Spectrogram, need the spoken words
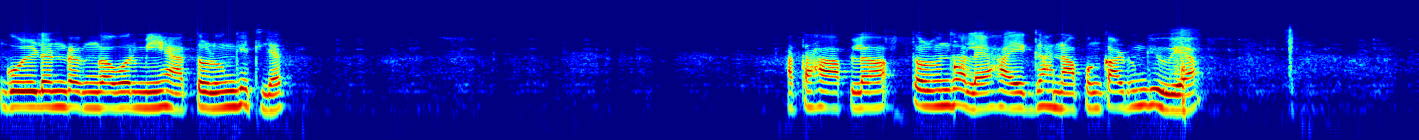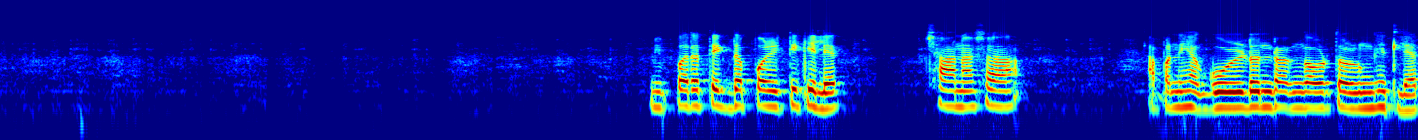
गोल्डन रंगावर मी ह्या तळून घेतल्यात. आता हा आपला तळून झालाय. हा एक घाणा आपण काढून घेऊया. मी परत एकदा पलटी केल्यात. छान अशा आपण ह्या गोल्डन रंगावर तळून घेतल्यात.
